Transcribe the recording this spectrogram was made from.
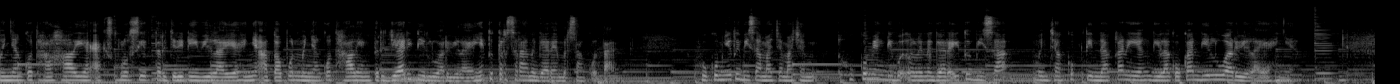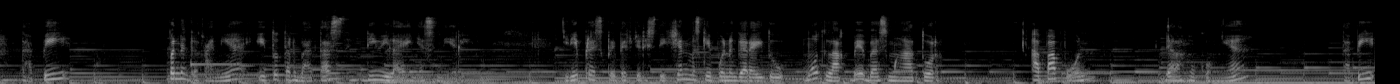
menyangkut hal-hal yang eksklusif terjadi di wilayahnya ataupun menyangkut hal yang terjadi di luar wilayahnya itu terserah negara yang bersangkutan hukumnya itu bisa macam-macam hukum yang dibuat oleh negara itu bisa mencakup tindakan yang dilakukan di luar wilayahnya tapi penegakannya itu terbatas di wilayahnya sendiri jadi prescriptive jurisdiction meskipun negara itu mutlak bebas mengatur apa pun dalam hukumnya tapi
